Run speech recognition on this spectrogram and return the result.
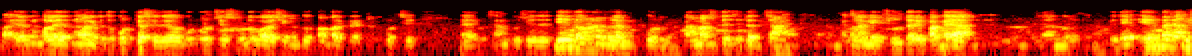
বা এরকম বলে এরকম অনেকে তো করতেছে যে অপূর্বর চেয়ে ছোট বয়সে কিন্তু বাবার ক্যারেক্টার করছে আমি এই ধরনের হলে আমি করব আমার সাথে যেটা যায়, এখন আমি সুলতারি পাকায়া এবারে আমি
